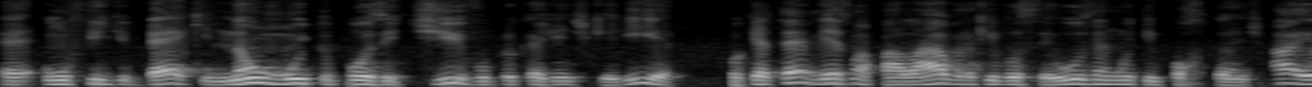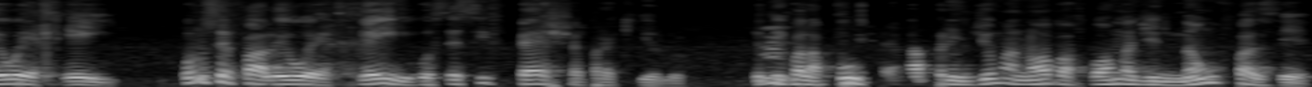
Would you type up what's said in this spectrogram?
é, um feedback não muito positivo para o que a gente queria, porque até mesmo a palavra que você usa é muito importante. Ah, eu errei. Quando você fala eu errei, você se fecha para aquilo. Você tem que falar, puxa, aprendi uma nova forma de não fazer.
